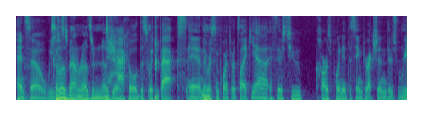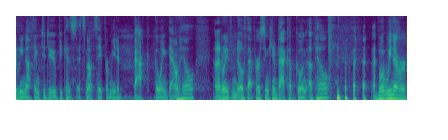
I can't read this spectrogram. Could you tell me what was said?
and so we Some of those mountain roads are no joke. tackled the switchbacks. And there were some points where it's like, yeah, if there's two cars pointed the same direction, there's really nothing to do because it's not safe for me to back going downhill. And I don't even know if that person can back up going uphill. but we never.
